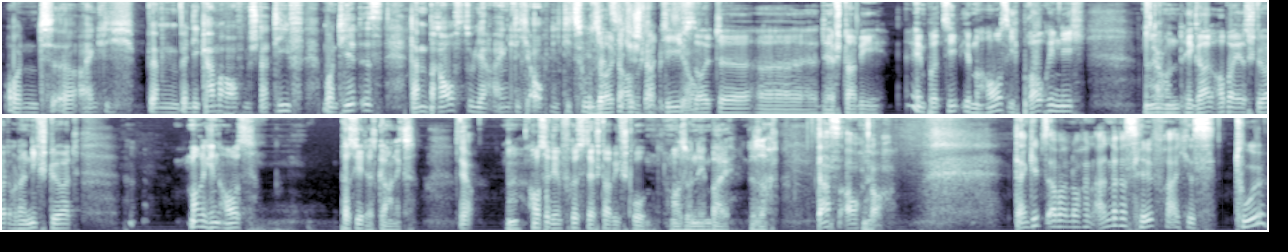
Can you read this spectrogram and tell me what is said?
Und äh, eigentlich, wenn, wenn die Kamera auf dem Stativ montiert ist, dann brauchst du ja eigentlich auch nicht die zusätzliche sollte auf Stativ sollte äh, der Stabi im Prinzip immer aus. Ich brauche ihn nicht. Ne? Ja. Und egal, ob er jetzt stört oder nicht stört, mache ich ihn aus, passiert erst gar nichts. Ja. Ne? Außerdem frisst der Stabi Strom, mal so nebenbei gesagt. Das auch ja. noch. Dann gibt es aber noch ein anderes hilfreiches Tool.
